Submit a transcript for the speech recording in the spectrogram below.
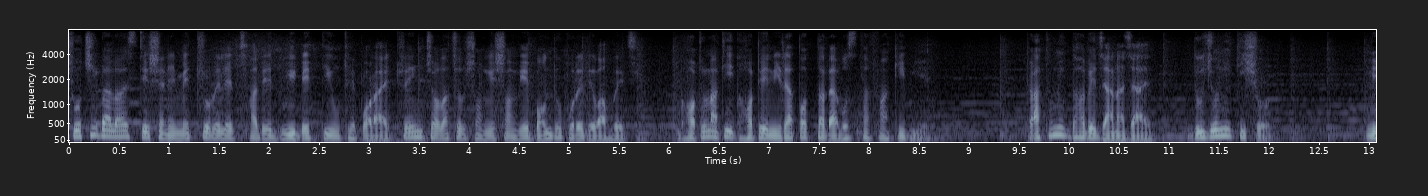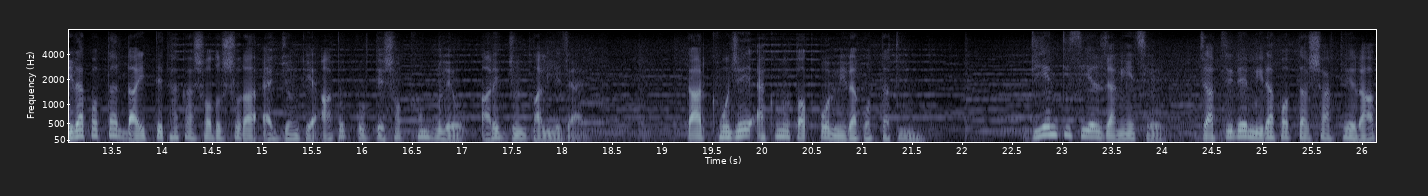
সচিবালয় স্টেশনে মেট্রো রেলের ছাদে দুই ব্যক্তি উঠে পড়ায় ট্রেন চলাচল সঙ্গে সঙ্গে বন্ধ করে দেওয়া হয়েছে। ঘটনাটি ঘটে নিরাপত্তা ব্যবস্থা ফাঁকি দিয়ে। প্রাথমিকভাবে জানা যায়, দুজনই কিশোর। নিরাপত্তার দায়িত্বে থাকা সদস্যরা একজনকে আটক করতে সক্ষম হলেও আরেকজন পালিয়ে যায়। তার খোঁজে এখনও তৎপর নিরাপত্তা টিম। ডিএমটিসিএল জানিয়েছে, যাত্রীদের নিরাপত্তার স্বার্থে রাত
